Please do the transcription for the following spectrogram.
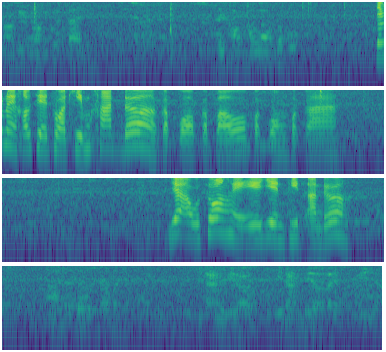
ตอนที่ลองเปิดได้ในของของเราครับผมจักหน่อยเขาเสียถอดเข็มขัดเด้อกระปอกกระเป๋าปากกองปากกา อย่าเอาซ่องให้เอเย่นพิษอันเด้ออ่าเดี๋ยวต้องใช้มันพี่นางที่เราพี่นางที่เราไหนของพี่อะ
